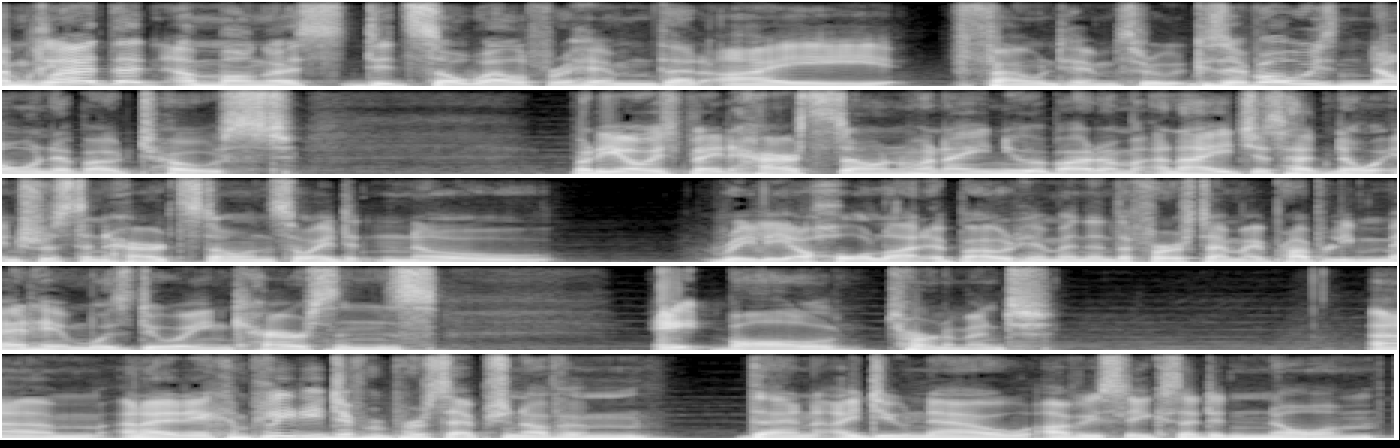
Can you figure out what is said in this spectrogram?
I'm glad that Among Us did so well for him that I found him through because I've always known about Toast. But he always played Hearthstone when I knew about him, and I just had no interest in Hearthstone, so I didn't know really a whole lot about him. And then the first time I properly met him was doing Carson's eight ball tournament. Um, and I had a completely different perception of him than I do now, obviously, because I didn't know him.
